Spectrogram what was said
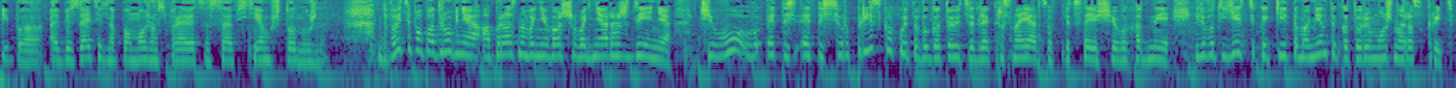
ибо обязательно поможем справиться со всем, что нужно. Давайте поподробнее о праздновании вашего дня рождения. Чего это, это сюрприз какой-то вы готовите для красноярцев в предстоящие выходные? Или вот есть какие-то моменты, которые можно раскрыть?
